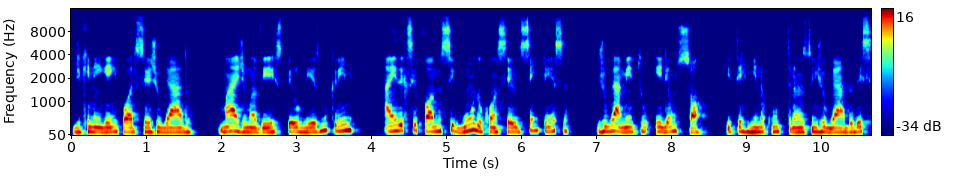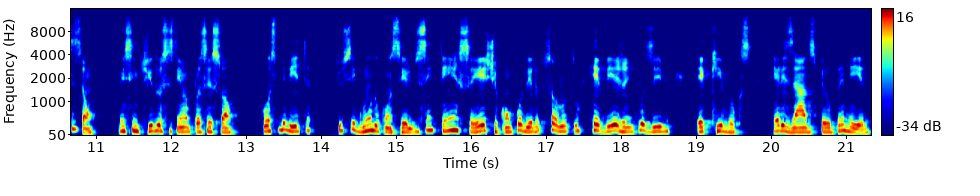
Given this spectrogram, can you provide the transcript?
de que ninguém pode ser julgado mais de uma vez pelo mesmo crime, ainda que se forme um segundo conselho de sentença, julgamento ele é um só e termina com o trânsito em julgada decisão. Nesse sentido, o sistema processual possibilita que o segundo conselho de sentença, este com poder absoluto, reveja inclusive equívocos realizados pelo primeiro.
